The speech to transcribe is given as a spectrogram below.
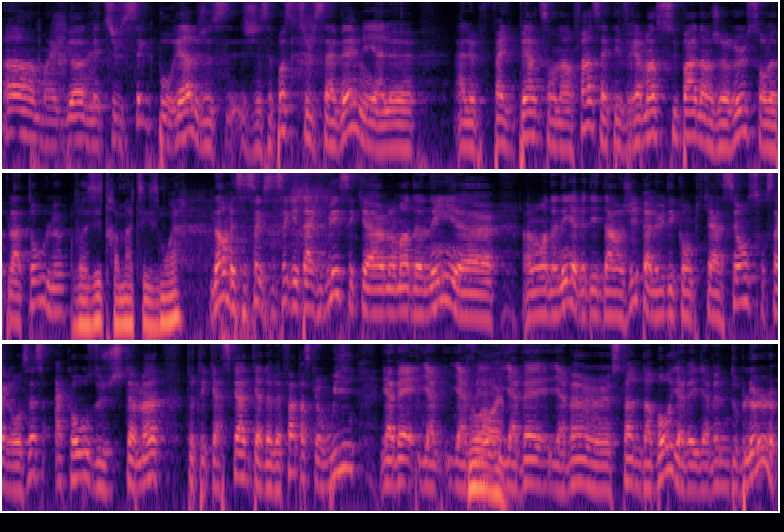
Oh my god, mais tu le sais que pour elle, je sais, je sais pas si tu le savais, mais elle a, elle a failli perdre son enfant. Ça a été vraiment super dangereux sur le plateau, là. Vas-y, traumatise-moi. Non, mais c'est ça, c'est ça qui est arrivé, c'est qu'à un moment donné, euh, à un moment donné, il y avait des dangers, puis elle a eu des complications sur sa grossesse à cause de justement toutes les cascades qu'elle devait faire. Parce que oui, il y avait, il y avait, il y avait, Ouais, ouais. il y avait, il y avait un stunt double, il y avait, il y avait une doublure,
